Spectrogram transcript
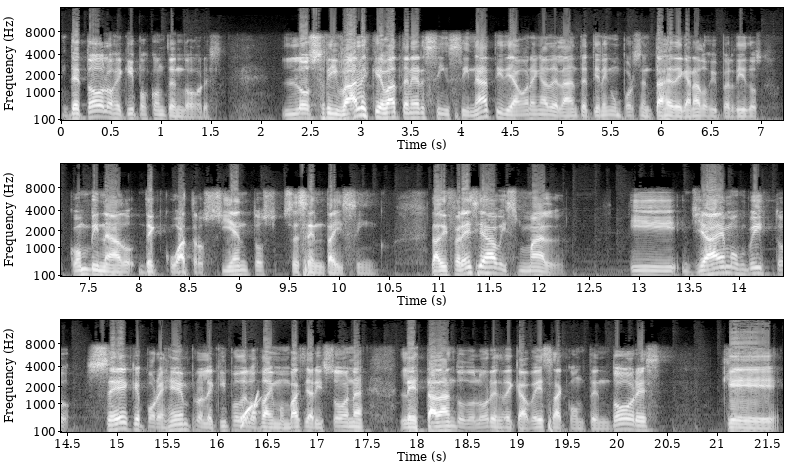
de todos los equipos contendores. Los rivales que va a tener Cincinnati de ahora en adelante tienen un porcentaje de ganados y perdidos combinado de 465. La diferencia es abismal y ya hemos visto, sé que por ejemplo el equipo de los Diamondbacks de Arizona le está dando dolores de cabeza a contendores que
